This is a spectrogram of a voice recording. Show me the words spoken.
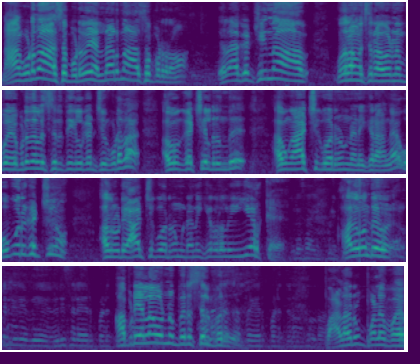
நான் கூட தான் ஆசைப்படுவேன் எல்லாரும் தான் ஆசைப்படுறோம். எல்லா கட்சியும் தான் முதலமைச்சர் இப்போ விடுதலை சிறுத்தைகள் கட்சி கூட தான் அவங்க கட்சியில் இருந்து அவங்க ஆட்சிக்கு வரணும்னு நினைக்கிறாங்க. ஒவ்வொரு கட்சியும் அதனுடைய ஆட்சிக்கு வரணும்னு நினைக்கிறதுல இயற்கை. அது வந்து அப்படியெல்லாம் ஒன்றும் பெருசல் பெரு மனக்கசப்பை ஏற்படுத்தணும்னு சொல்றாங்க. பலரும் பல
